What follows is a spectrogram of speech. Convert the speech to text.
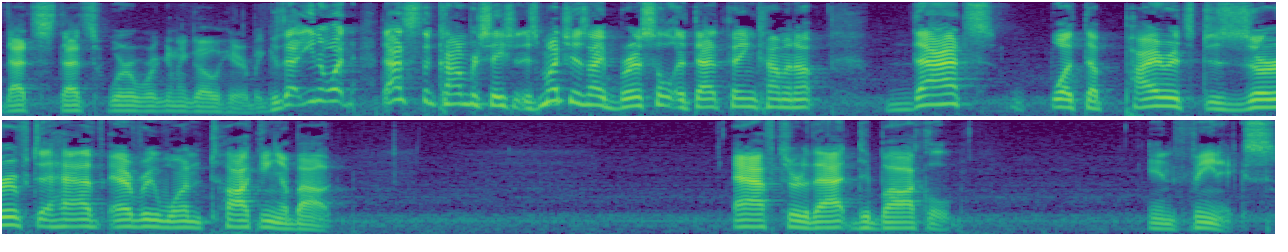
that's that's where we're going to go here because that, you know what? That's the conversation. As much as I bristle at that thing coming up, that's what the Pirates deserve to have everyone talking about after that debacle in Phoenix.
